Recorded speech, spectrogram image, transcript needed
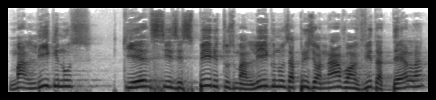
malignos, que esses espíritos malignos aprisionavam a vida dela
